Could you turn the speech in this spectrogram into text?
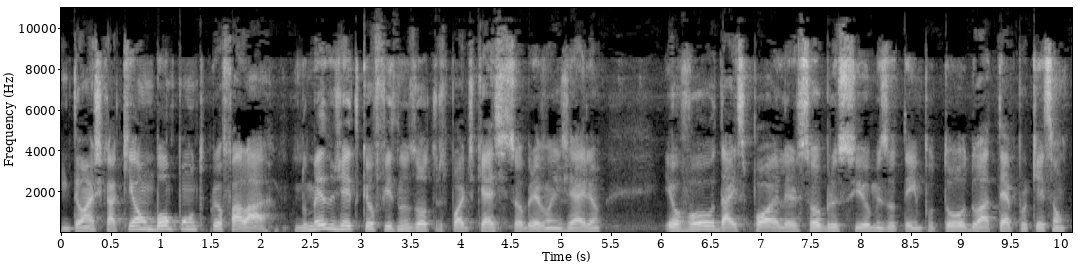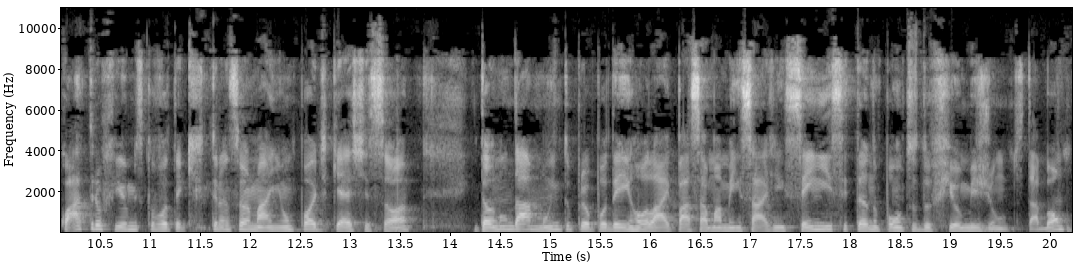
Então acho que aqui é um bom ponto para eu falar. Do mesmo jeito que eu fiz nos outros podcasts sobre Evangelion, eu vou dar spoiler sobre os filmes o tempo todo, até porque são quatro filmes que eu vou ter que transformar em um podcast só. Então não dá muito para eu poder enrolar e passar uma mensagem sem ir citando pontos do filme juntos, tá bom?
